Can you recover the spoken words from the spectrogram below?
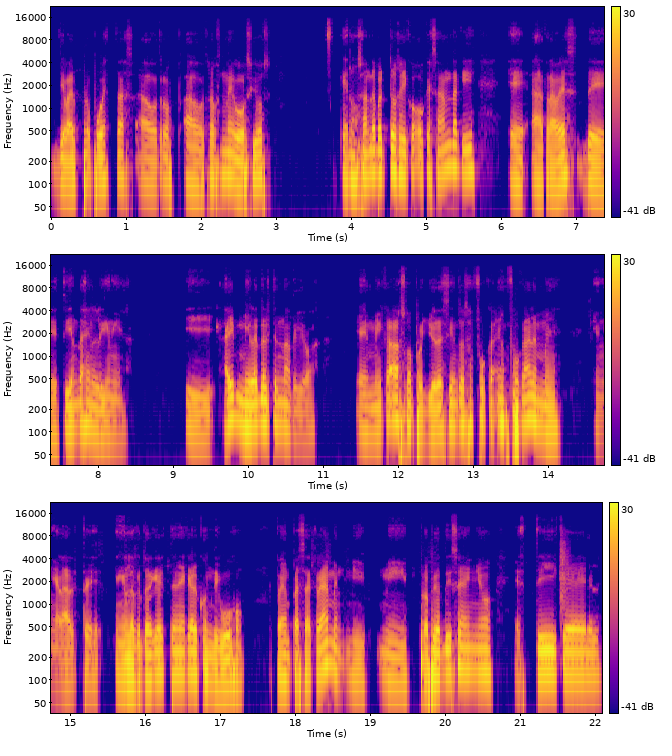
llevar propuestas a otros, a otros negocios que no sean de Puerto Rico o que sean de aquí eh, a través de tiendas en línea. Y hay miles de alternativas. En mi caso, pues yo decido enfocarme en el arte, en lo que tenía que ver con dibujo. Pues empecé a crear mis mi, propios diseños, stickers,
